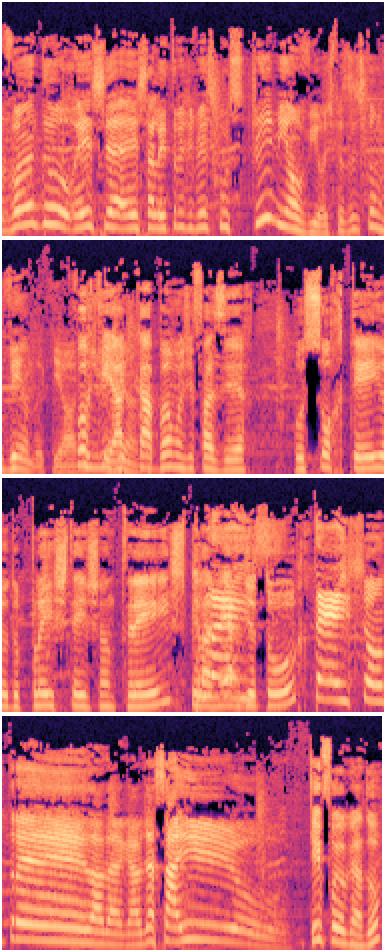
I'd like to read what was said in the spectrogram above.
gravando esse, essa leitura de e-mails com streaming ao vivo. As pessoas estão vendo aqui, ó. Porque acabamos de fazer o sorteio do PlayStation 3 pela Nerd Tour. PlayStation 3, Adagal, já saiu. Quem foi o ganhador?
